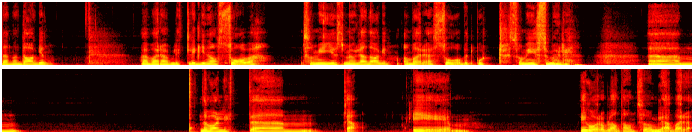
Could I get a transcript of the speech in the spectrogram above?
denne dagen. Og jeg bare har blitt liggende og sove så mye som mulig av dagen. Og bare sovet bort så mye som mulig. Um, det var litt um, Ja. I, I går og blant annet så ble jeg bare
